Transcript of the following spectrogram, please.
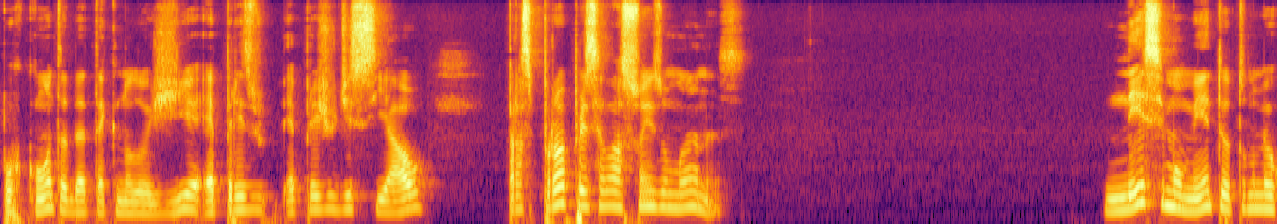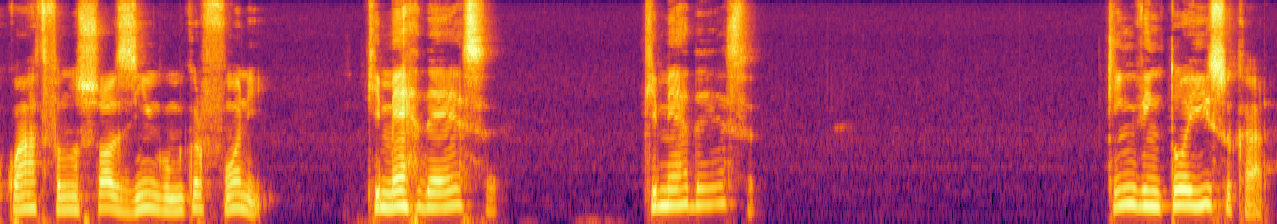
por conta da tecnologia é, preju é prejudicial para as próprias relações humanas. Nesse momento eu tô no meu quarto falando sozinho com o microfone. Que merda é essa? Que merda é essa? Quem inventou isso, cara?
